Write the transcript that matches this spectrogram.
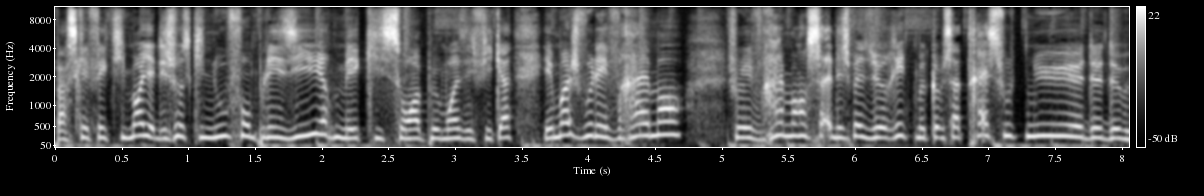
parce qu'effectivement, il y a des choses qui nous font plaisir, mais qui sont un peu moins efficaces. Et moi, je voulais vraiment, je voulais vraiment une espèce de rythme comme ça, très soutenu, de,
